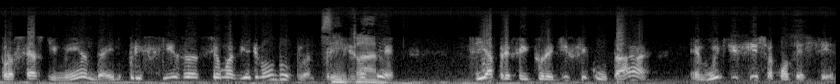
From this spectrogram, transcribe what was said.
processo de emenda ele precisa ser uma via de mão dupla. Sim, claro. Ser se a prefeitura dificultar, é muito difícil acontecer.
